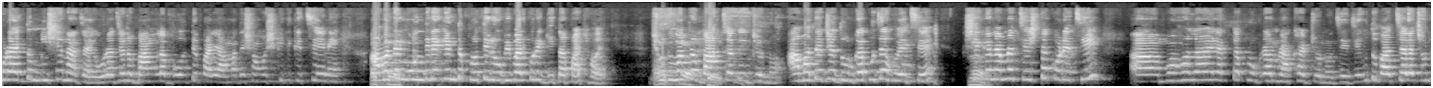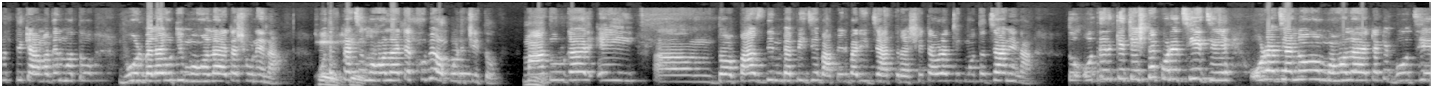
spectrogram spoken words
ওরা একদম মিশে না যায় ওরা যেন বাংলা বলতে পারে আমাদের সংস্কৃতিকে চেনে। আমাদের মন্দিরে কিন্তু প্রতি রবিবার করে গীতা পাঠ হয় শুধুমাত্র আচ্ছা। বাচ্চাদের জন্য। আমাদের যে দুর্গাপূজা হয়েছে সেখানে আমরা চেষ্টা করেছি মহালয়ার একটা প্রোগ্রাম রাখার জন্য যে যেহেতু বাচ্চারা ছোট থেকে আমাদের মতো ভোরবেলায় উঠে মহালয়াটা শোনে না ওদের কাছে। মহালয়াটা খুবই অপরিচিত। মা। দুর্গার এই পাঁচ দিন ব্যাপী যে বাপের বাড়ির যাত্রা সেটা ওরা ঠিক মতো জানে না। তো ওদেরকে চেষ্টা করেছি যে ওরা যেন মহালয়াটাকে বোঝে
